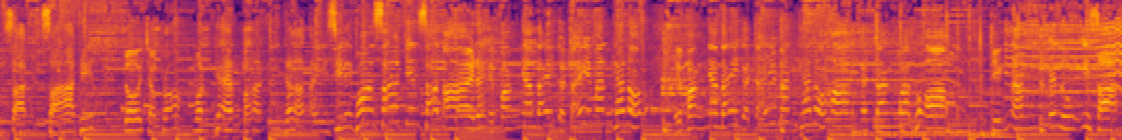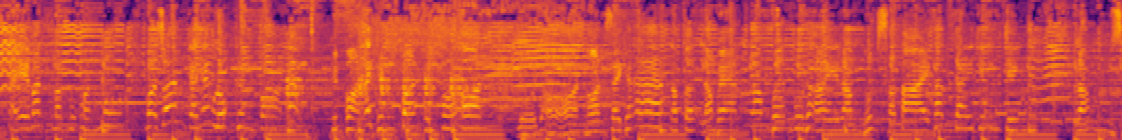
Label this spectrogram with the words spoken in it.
นสักสาธิต โดยเฉพาะมนแคนมาอีได้สิริพรสาจินสาตายได้ฟังยามใดก็ใจมันแค่นอนได้ฟังยามใดก็ใจมันแค่นอนก็จังว่าของจริงนั้นเป็นลูกอีสานใจมันมากวนหมูบ่ชวนก็ยังลุกขึ้นฟอน ขึ้นฟอนให้ขึ้นฟอนขึ้นฟอนอยู่ยอนหอนใส่แค่ลำเตยลำแผนลำเพลินผู้ไทยลำทุกสไตล์ครับใจจริงๆลำซ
